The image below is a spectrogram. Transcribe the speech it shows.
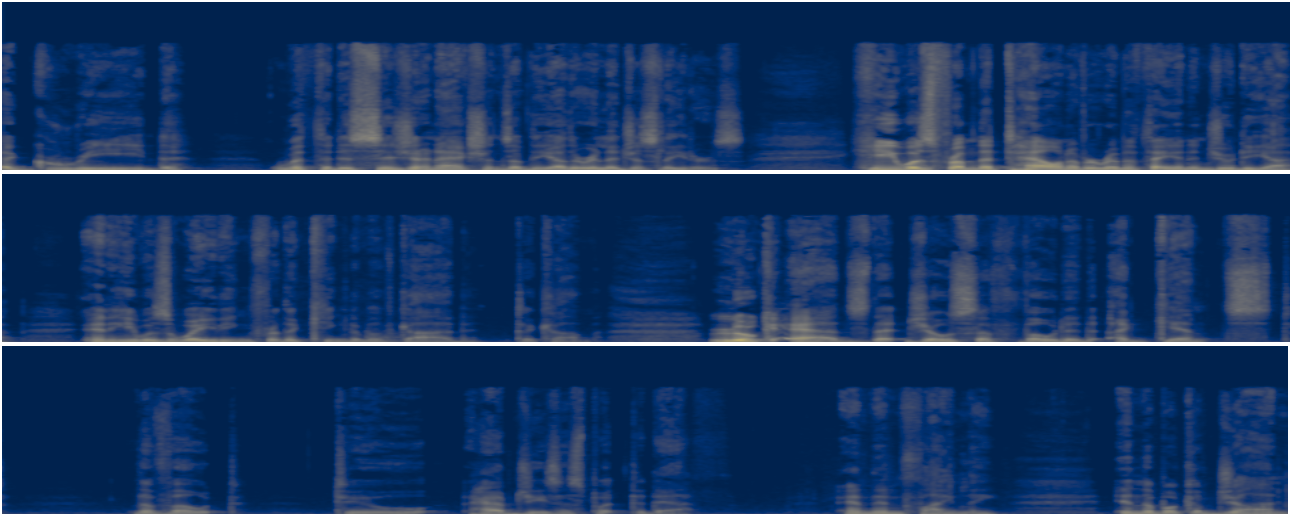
agreed with the decision and actions of the other religious leaders. He was from the town of Arimathea in Judea, and he was waiting for the kingdom of God to come. Luke adds that Joseph voted against the vote to have Jesus put to death. And then finally, in the book of John,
